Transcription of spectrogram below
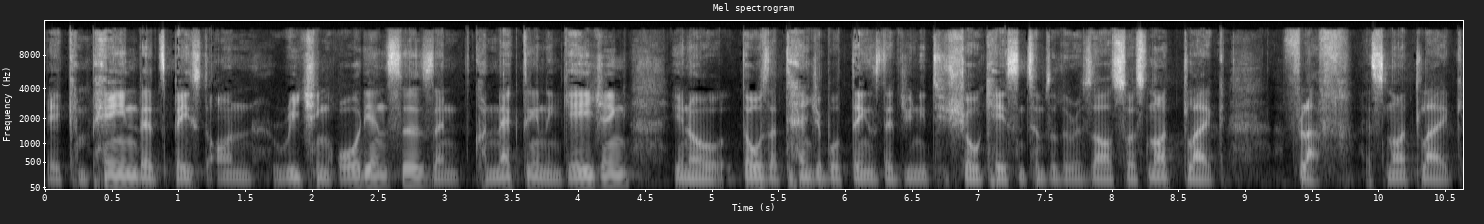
a campaign that's based on reaching audiences and connecting and engaging, you know, those are tangible things that you need to showcase in terms of the results. So it's not like fluff. It's not like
